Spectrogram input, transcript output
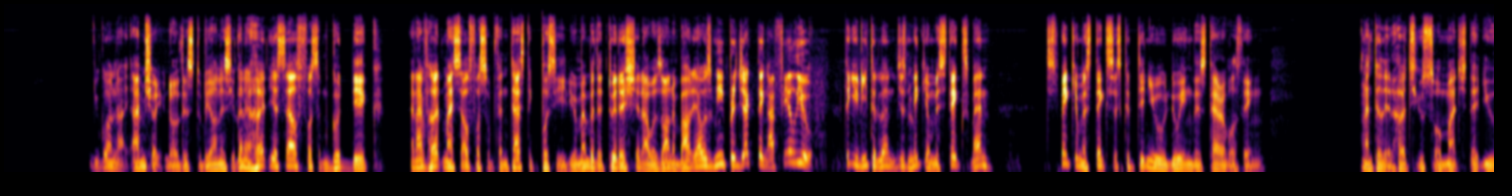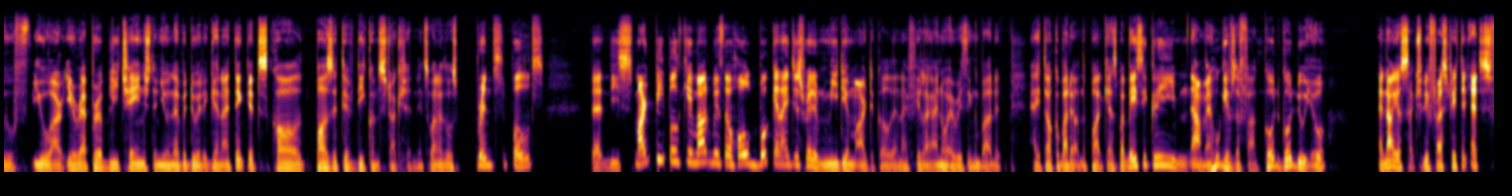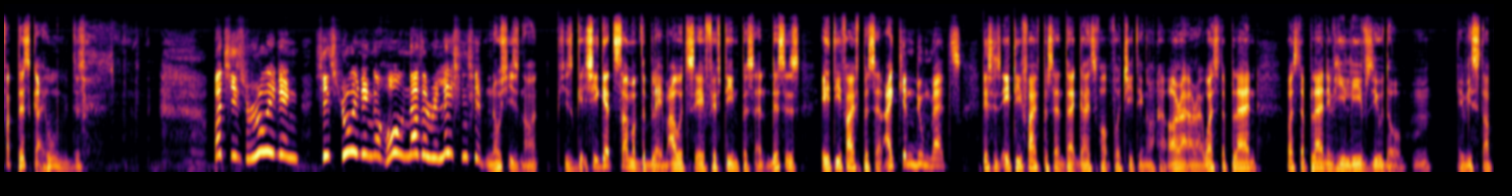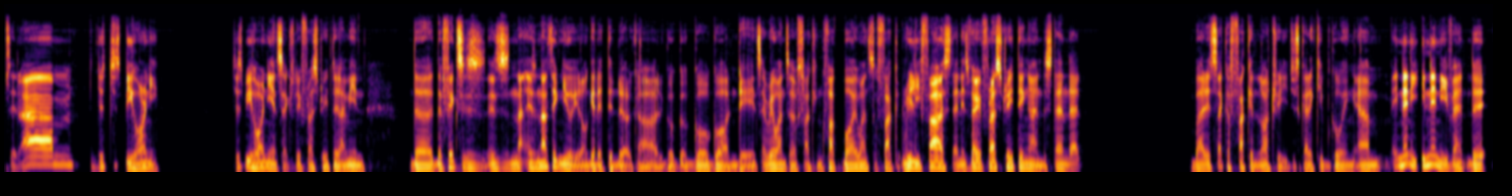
You're gonna, I'm sure you know this to be honest. You're gonna hurt yourself for some good dick. And I've hurt myself for some fantastic pussy. Do you remember the Twitter shit I was on about? It was me projecting. I feel you. I think you need to learn. Just make your mistakes, man. Just make your mistakes. Just continue doing this terrible thing. Until it hurts you so much that you you are irreparably changed and you'll never do it again. I think it's called positive deconstruction. It's one of those principles that these smart people came out with a whole book and I just read a medium article and I feel like I know everything about it. I talk about it on the podcast. But basically, nah man, who gives a fuck? Go go do you. And now you're sexually frustrated. Yeah, just fuck this guy. Who just But she's ruining she's ruining a whole nother relationship. No, she's not. She's she gets some of the blame. I would say 15%. This is 85%. I can do maths. This is 85% that guy's fault for cheating on her. All right, all right. What's the plan? What's the plan if he leaves you though? Hmm? If he stops it? Um just just be horny. Just be horny and sexually frustrated. I mean, the the fix is is not, is nothing new. You know, get a Tinder account, go go go go on dates. Everyone's a fucking fuck boy, wants to fuck really fast, and it's very frustrating. I understand that, but it's like a fucking lottery. You just gotta keep going. Um, in any in any event, the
